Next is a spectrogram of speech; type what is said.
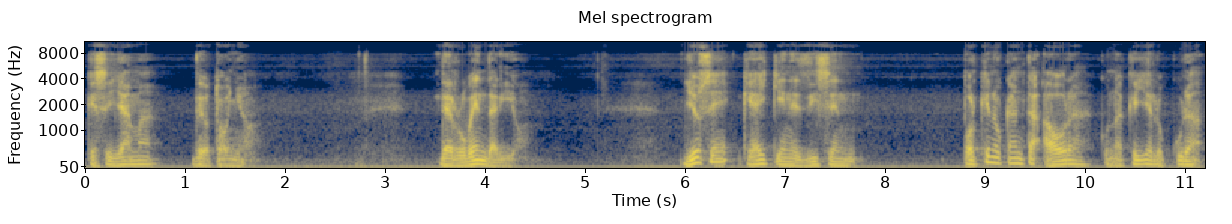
que se llama De Otoño, de Rubén Darío. Yo sé que hay quienes dicen, ¿por qué no canta ahora con aquella locura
